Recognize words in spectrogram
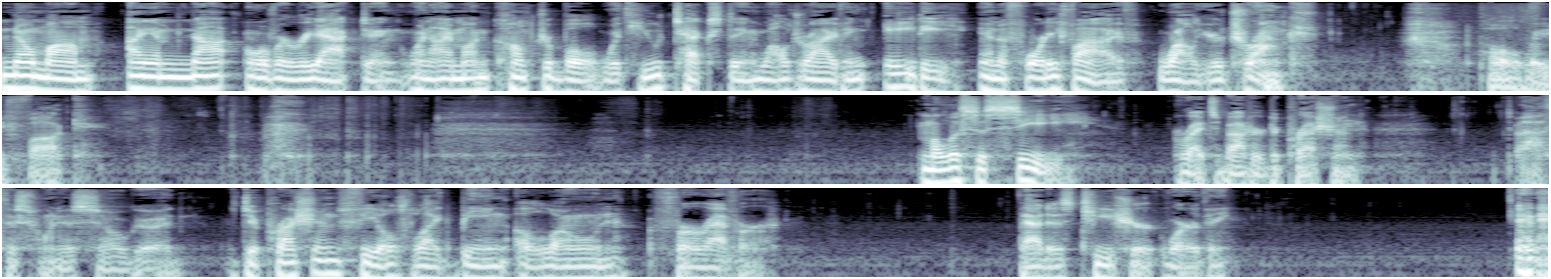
No, mom, I am not overreacting when I'm uncomfortable with you texting while driving 80 in a 45 while you're drunk. Holy fuck. Melissa C. writes about her depression. Oh, this one is so good. Depression feels like being alone forever. That is t-shirt worthy. And,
